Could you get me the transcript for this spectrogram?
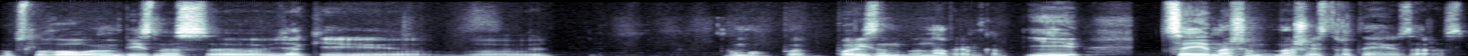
обслуговуємо бізнес, е, як і е, ну, по, по різним напрямкам. І це є нашим, нашою стратегією зараз.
